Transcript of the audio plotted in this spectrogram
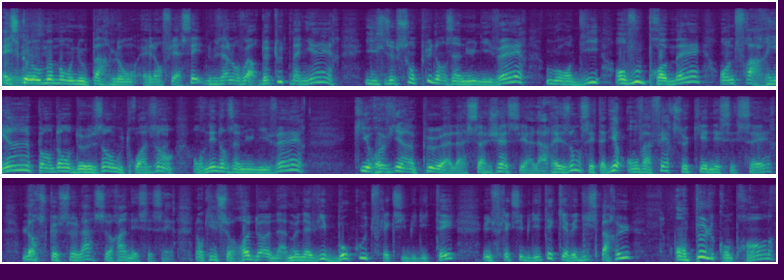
Est-ce qu'au moment où nous parlons, elle en fait assez? Nous allons voir. De toute manière, ils ne sont plus dans un univers où on dit on vous promet, on ne fera rien pendant deux ans ou trois ans. On est dans un univers qui revient un peu à la sagesse et à la raison, c'est-à-dire on va faire ce qui est nécessaire lorsque cela sera nécessaire. Donc il se redonne, à mon avis, beaucoup de flexibilité, une flexibilité qui avait disparu on peut le comprendre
